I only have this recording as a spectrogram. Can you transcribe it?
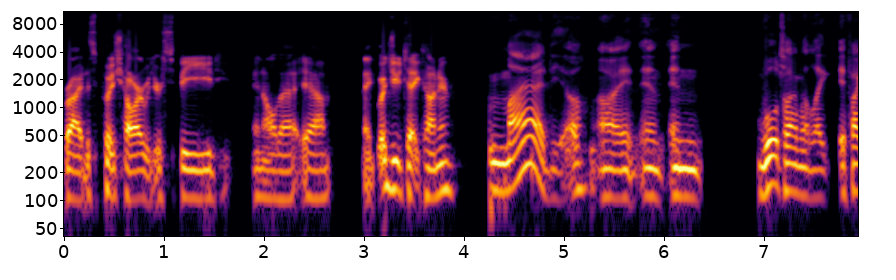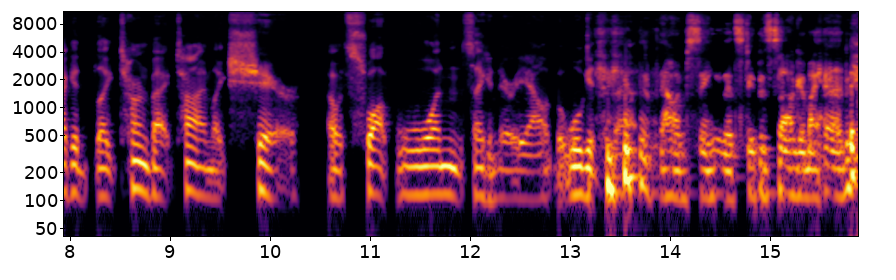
Right, just push hard with your speed and all that. Yeah. Like, what'd you take, Hunter? my idea all right and and we'll talk about like if i could like turn back time like share i would swap one secondary out but we'll get to that now I'm singing that stupid song in my head.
